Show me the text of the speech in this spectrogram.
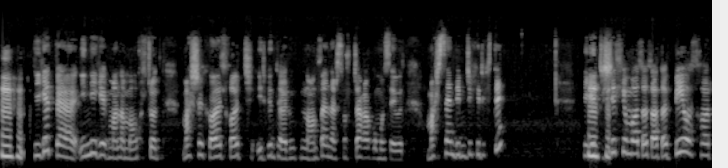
Тэгээд э, энийг яг манай монголчууд маш их ойлгож эргэн тойронд нь онлайнаар сурч байгаа хүмүүсээ ивэл маш сайн дэмжих хэрэгтэй. Тэгээд жишээлх юм бол одоо би болохоор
